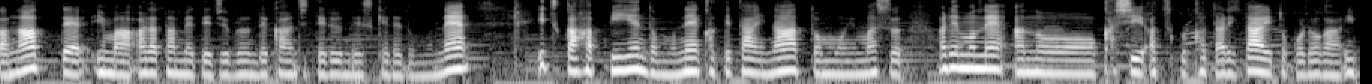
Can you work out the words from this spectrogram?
たなって今改めて自分で感じてるんですけれどもねいつかハッピーエンドもねかけたいなと思いますあれもねあの歌詞熱く語りたいところがいっ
